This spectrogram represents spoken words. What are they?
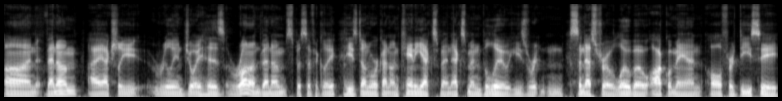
on Venom. I actually really enjoy his run on Venom specifically. He's done work on Uncanny X Men, X Men Blue. He's written Sinestro, Lobo, Aquaman, all for DC.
